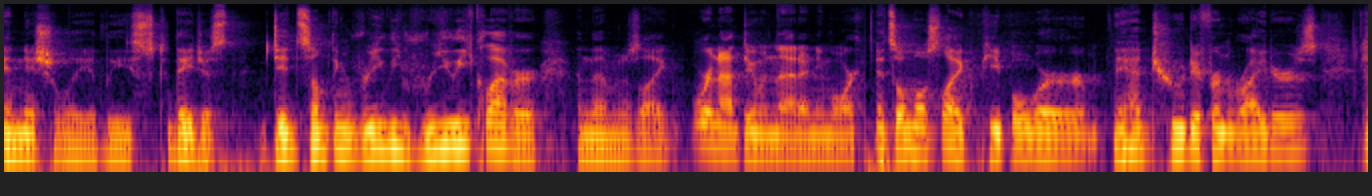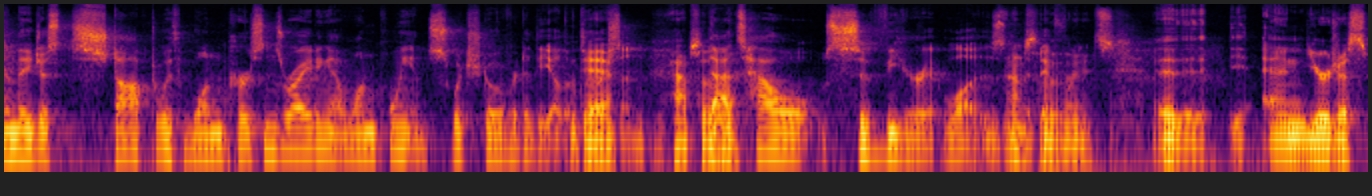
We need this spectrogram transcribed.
initially at least they just did something really really clever and then was like we're not doing that anymore it's almost like people were they had two different writers and they just stopped with one person's writing at one point and switched over to the other Yeah, person absolutely. that's how severe it was in the Absolutely. difference Uh, and you're just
